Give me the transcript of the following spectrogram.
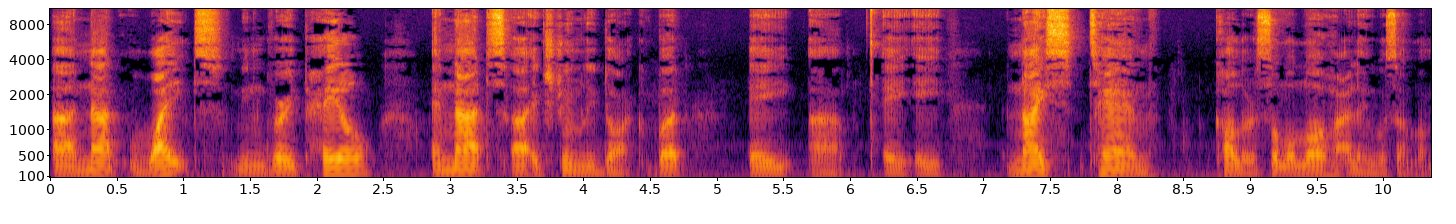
uh, not white, meaning very pale, and not uh, extremely dark, but a, uh, a a nice tan color, sallallahu alaihi wasallam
